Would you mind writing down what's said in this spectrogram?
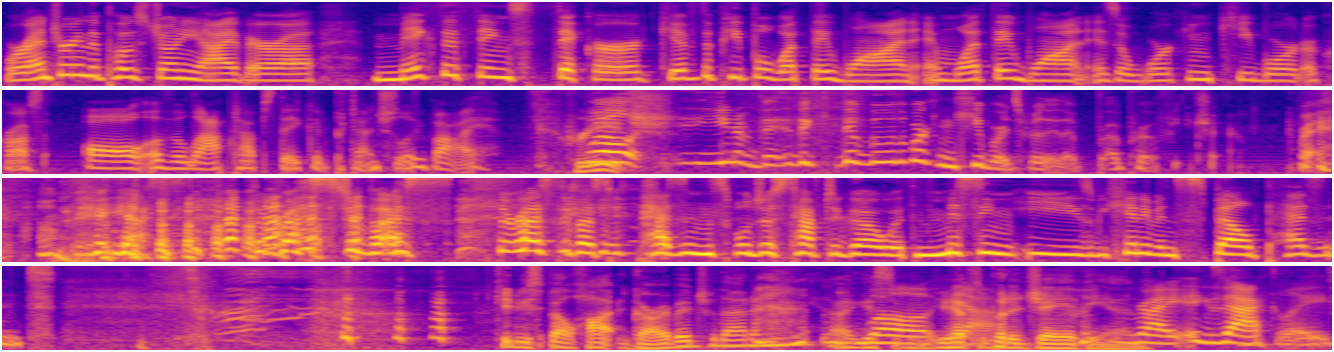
We're entering the post Jony Ive era. Make the things thicker, give the people what they want, and what they want is a working keyboard across all of the laptops they could potentially buy. Well, you know, the, the, the working keyboard's really the, a pro feature. Right. Oh, okay, yes. the rest of us, the rest of us peasants will just have to go with missing e's. We can't even spell peasant. Can you spell hot garbage without an E? I guess Well, you have to put a J at the end. Right, exactly.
